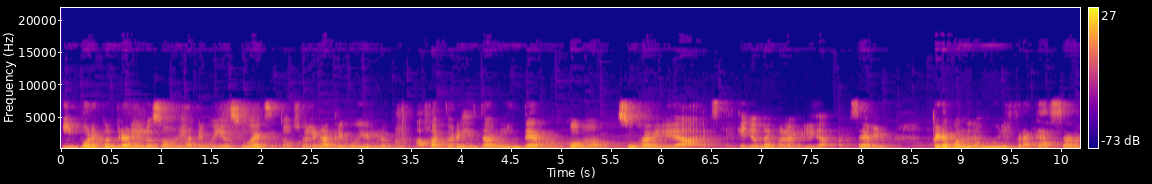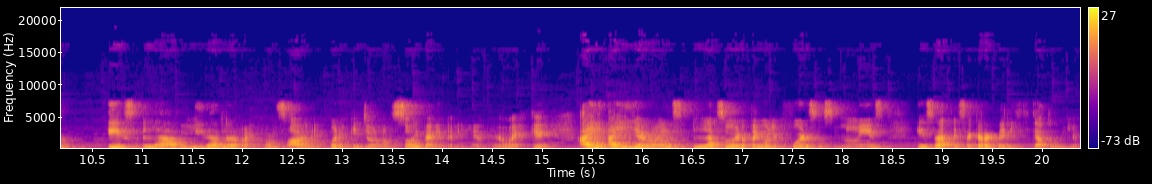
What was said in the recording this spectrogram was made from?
Y por el contrario, los hombres atribuyen su éxito, suelen atribuirlo a factores estables internos como sus habilidades. Es que yo tengo la habilidad para hacerlo. Pero cuando las mujeres fracasan, es la habilidad la responsable, o es que yo no soy tan inteligente, o es que ahí, ahí ya no es la suerte o el esfuerzo, sino es esa, esa característica tuya.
